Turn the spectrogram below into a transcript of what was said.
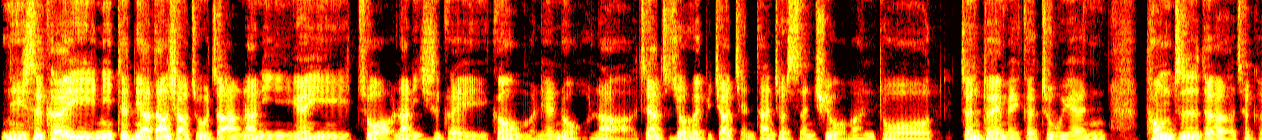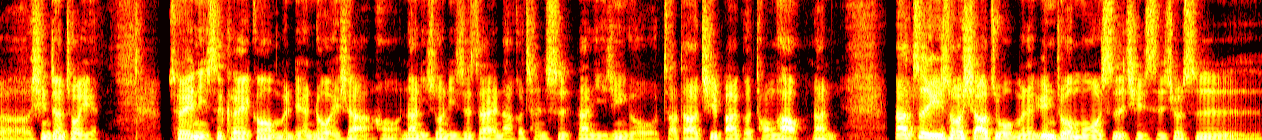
你是可以，你这你要当小组长，那你愿意做，那你是可以跟我们联络，那这样子就会比较简单，就省去我们很多针对每个组员通知的这个行政作业。所以你是可以跟我们联络一下哦。那你说你是在哪个城市？那你已经有找到七八个同好。那那至于说小组我们的运作模式，其实就是，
